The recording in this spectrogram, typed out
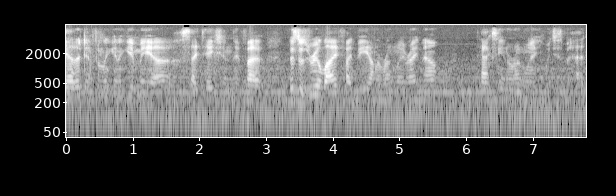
Yeah, they're definitely going to give me a citation. If I if this was real life, I'd be on a runway right now, taxiing a runway, which is bad.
